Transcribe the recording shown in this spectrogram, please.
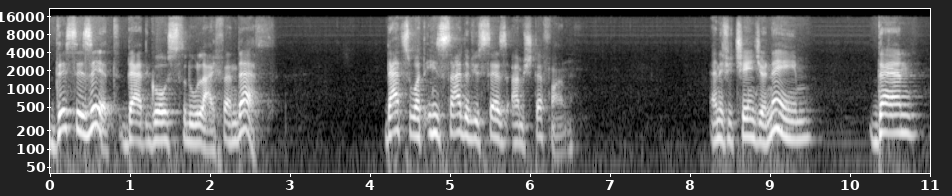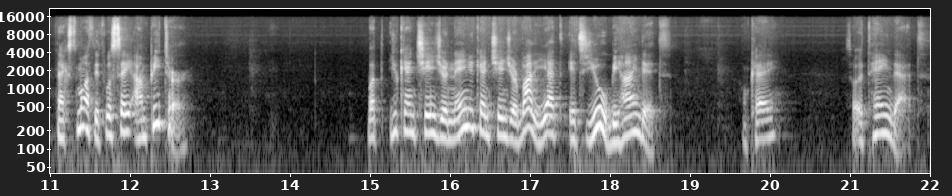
this is it that goes through life and death. That's what inside of you says, I'm Stefan. And if you change your name, then next month it will say, I'm Peter. But you can change your name, you can change your body, yet it's you behind it. Okay? So attain that.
